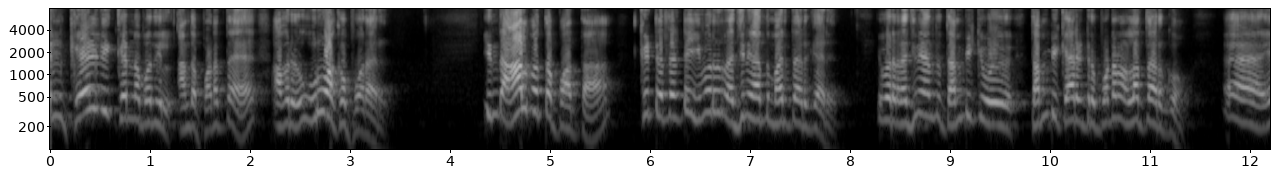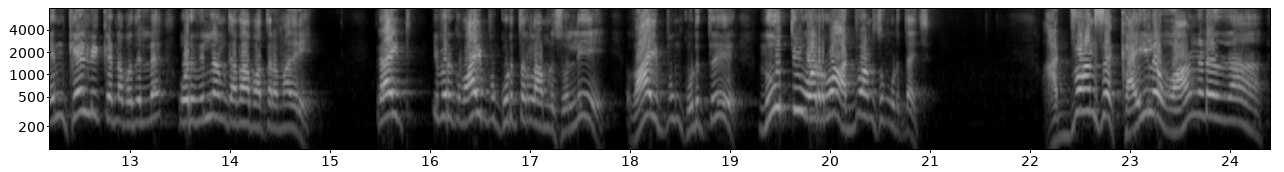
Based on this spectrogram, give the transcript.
என் கேள்விக்கென்ன பதில் அந்த படத்தை அவர் உருவாக்க போகிறாரு இந்த ஆல்பத்தை பார்த்தா கிட்டத்தட்ட இவரும் ரஜினிகாந்த் மாதிரி தான் இருக்கார். இவர் ரஜினிகாந்த் தம்பிக்கு தம்பி கேரக்டர் போட்டால் நல்லா தான் இருக்கும் என் கேள்விக்கென்ன பதிலில் ஒரு வில்லன் கதாபாத்திரம் மாதிரி. ரைட் இவருக்கு வாய்ப்பு கொடுத்துடலாம்னு சொல்லி வாய்ப்பும் கொடுத்து நூற்றி ஒரு ரூபா அட்வான்ஸும் கொடுத்தாச்சு. அட்வான்ஸை கையில் வாங்கினது தான்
